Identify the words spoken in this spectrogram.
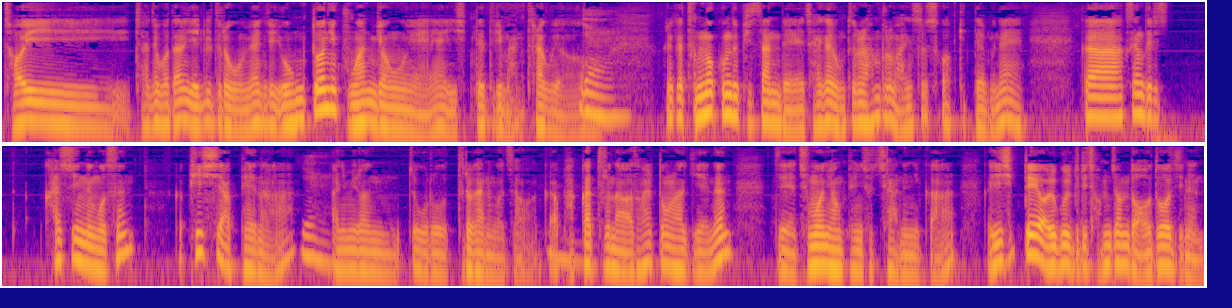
저희 자녀보다는 얘기를 들어보면 이제 용돈이 궁한 경우에 20대들이 많더라고요. 예. 그러니까 등록금도 비싼데 자기가 용돈을 함부로 많이 쓸 수가 없기 때문에 그러니까 학생들이 갈 수 있는 곳은 그 PC 앞에나 예. 아니면 이런 쪽으로 들어가는 거죠. 그러니까 음. 바깥으로 나와서 활동을 하기에는 이제 주머니 형편이 좋지 않으니까 그러니까 20대의 얼굴들이 점점 더 어두워지는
